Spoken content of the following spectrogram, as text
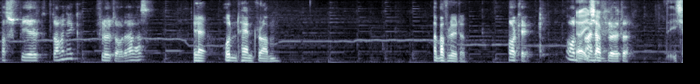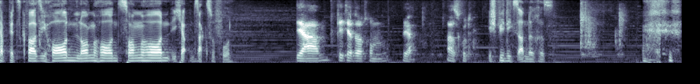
was spielt Dominik? Flöte, oder was? Ja. Und Handdrum. Aber Flöte. Okay. Und Ja, ich eine hab- Flöte. Ich habe jetzt quasi Horn, Longhorn, Songhorn, ich habe ein Saxophon. Ja, geht ja darum. Ja, alles gut. Ich spiele nichts anderes.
